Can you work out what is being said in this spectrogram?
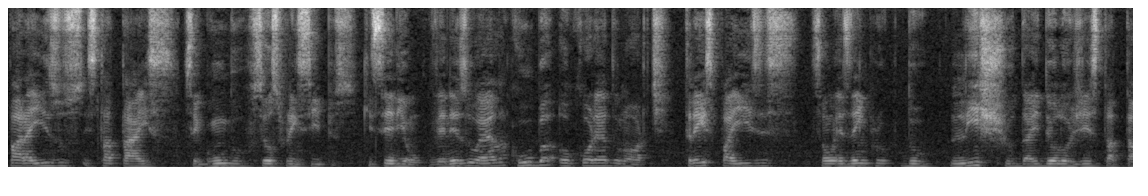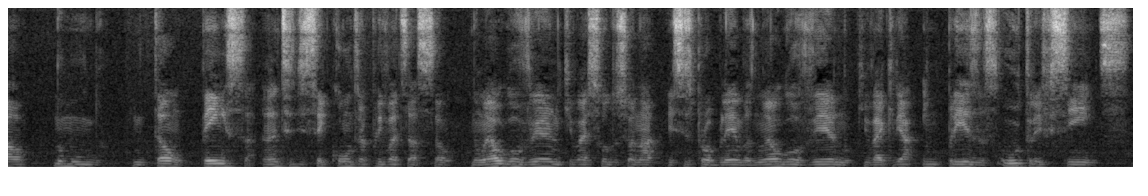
paraísos estatais, segundo seus princípios, que seriam Venezuela, Cuba ou Coreia do Norte. Três países são exemplo do lixo da ideologia estatal no mundo. Então, pensa antes de ser contra a privatização. Não é o governo que vai solucionar esses problemas, não é o governo que vai criar empresas ultra eficientes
